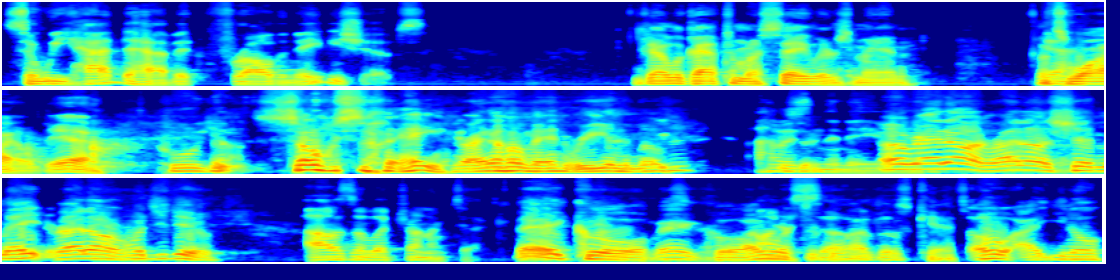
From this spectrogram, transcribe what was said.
So we had to have it for all the Navy ships. You gotta look after my sailors, man. That's Yeah. wild. Yeah. Who you? So, so hey, right on, man. Were you in the military? I was in the Navy. Oh, right on, right on, shit, mate. Right on. What'd you do? I was an electronic tech. Very cool. Very cool. I worked with a lot of those cats. Oh, I you know,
